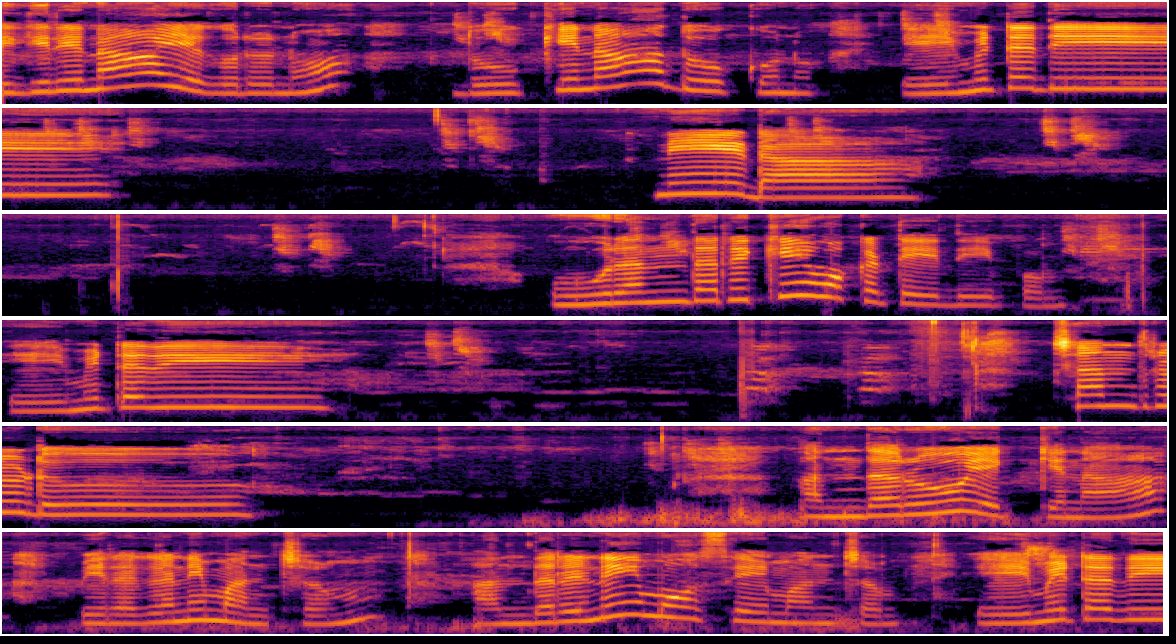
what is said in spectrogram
ఎగిరినా ఎగురును దూకినా దూకును. ఏమిటది? నీడ. ఊరందరికీ ఒకటే దీపం. ఏమిటది? అందరూ ఎక్కిన విరగని మంచం అందరినీ మోసే మంచం. ఏమిటది?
